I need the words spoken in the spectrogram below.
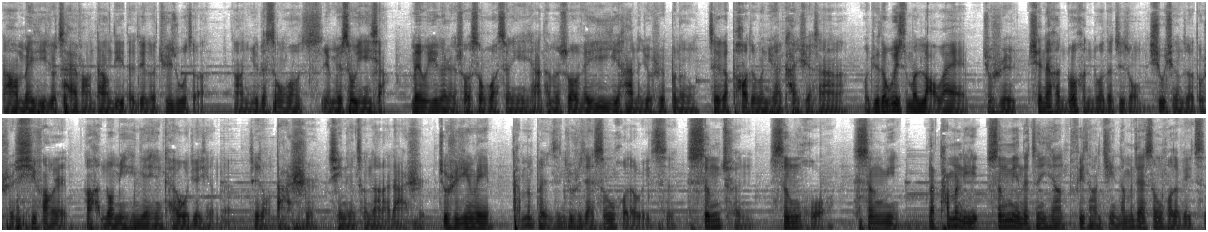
然后媒体就采访当地的这个居住者啊，你觉得生活有没有受影响？没有一个人说生活受影响。他们说唯一遗憾的就是不能这个泡着温泉看雪山了。我觉得为什么老外就是现在很多很多的这种修行者都是西方人啊，很多明心见性、开悟觉醒的这种大师、心灵成长的大师，就是因为他们本身就是在生活的维持、生存、生活。生命，那他们离生命的真相非常近，他们在生活的维持，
